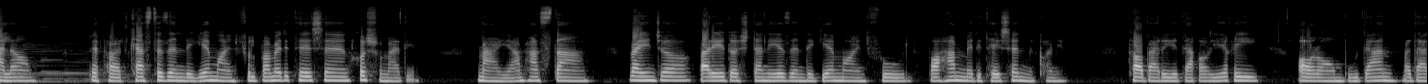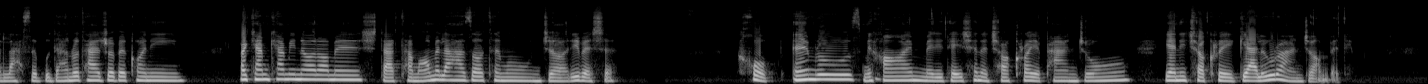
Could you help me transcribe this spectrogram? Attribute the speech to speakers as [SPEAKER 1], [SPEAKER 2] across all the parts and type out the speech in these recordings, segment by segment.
[SPEAKER 1] سلام. به پادکست زندگی mindful با مدیتیشن خوش اومدین. مریم هستم و اینجا برای داشتن یه زندگی mindful با هم مدیتیشن می‌کنیم تا برای دقایقی آرام بودن و در لحظه بودن رو تجربه کنیم و کم کم این آرامش در تمام لحظاتمون جاری بشه. خب امروز می‌خوایم مدیتیشن چاکرای پنجم یعنی چاکرای گلو رو انجام بدیم.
